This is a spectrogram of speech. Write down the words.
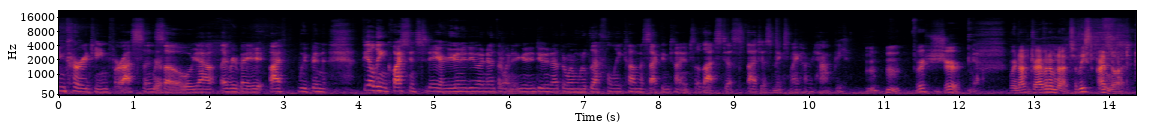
encouraging for us, and Yeah. so yeah, everybody. I've, we've been fielding questions today. Are you going to do another one? Are you going to do another one? We'll definitely come a second time. So that's just that just makes my heart happy. hmm for sure. Yeah. We're not driving them nuts. At least I'm not.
